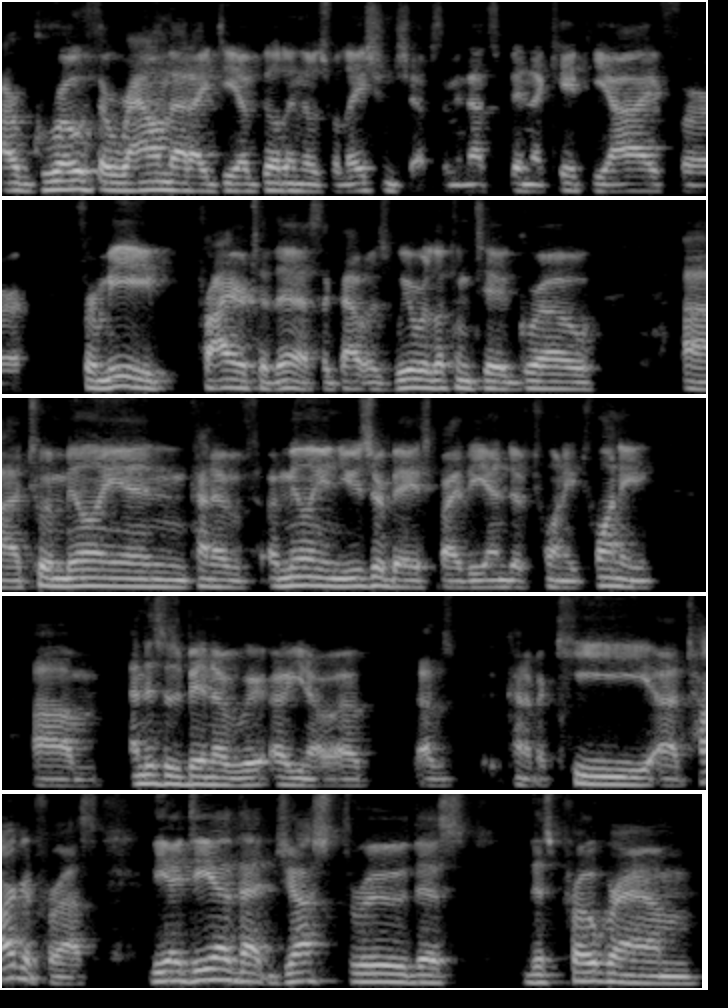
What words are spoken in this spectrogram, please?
our growth around that idea of building those relationships. I mean, that's been a KPI for for me prior to this. Like that was we were looking to grow uh, to a million, kind of a million user base by the end of 2020, um, and this has been a, a you know a, that was kind of a key uh, target for us. The idea that just through this this program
